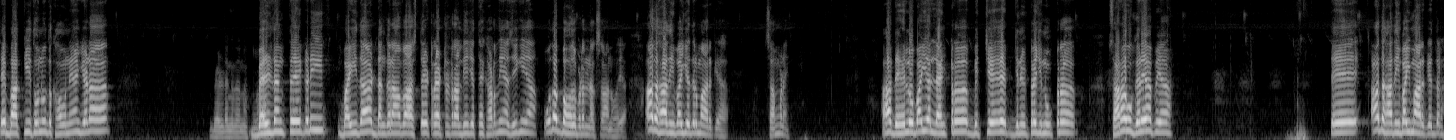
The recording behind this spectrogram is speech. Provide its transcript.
ਤੇ ਬਾਕੀ ਤੁਹਾਨੂੰ ਦਿਖਾਉਨੇ ਆ ਜਿਹੜਾ ਬਿਲਡਿੰਗ ਦਾ ਨਾ ਬਿਲਡਿੰਗ ਤੇ ਕਿਹੜੀ ਬਾਈ ਦਾ ਡੰਗਰਾਂ ਵਾਸਤੇ ਟਰੈਕਟਰ ਟਰਾਲੀਆਂ ਜਿੱਥੇ ਖੜਦੀਆਂ ਸੀਗੀਆਂ, ਉਹਦਾ ਬਹੁਤ ਬੜਾ ਨੁਕਸਾਨ ਹੋਇਆ। ਆ ਦਿਖਾ ਦੀ ਬਾਈ ਇਧਰ ਮਾਰ ਕੇ ਆ ਸਾਹਮਣੇ। ਆ ਦੇਖ ਲਓ ਬਾਈ ਆ ਲੈਂਟਰ ਵਿੱਚੇ ਜਨਰੇਟਰ, ਜਨੂਟਰ, ਸਾਰਾ ਉਹ ਗਿਰਿਆ ਪਿਆ। ਤੇ ਆ ਦਿਖਾ ਦੀ ਬਾਈ ਮਾਰ ਕੇ ਇਧਰ।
